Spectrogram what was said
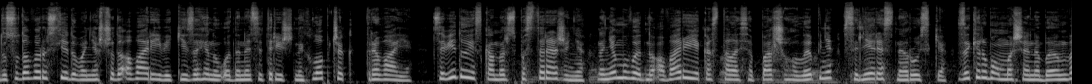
Досудове розслідування щодо аварії, в якій загинув 11-річний хлопчик, триває. Це відео із камер спостереження. На ньому видно аварію, яка сталася 1 липня в селі Рясне Руське. За кермом машини БМВ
